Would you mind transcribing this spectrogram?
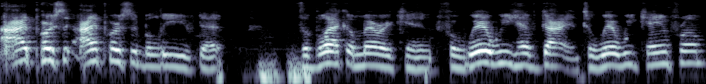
I personally, I personally believe that the Black American, for where we have gotten to where we came from,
